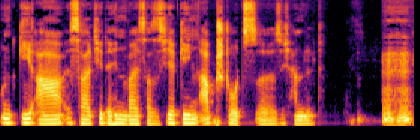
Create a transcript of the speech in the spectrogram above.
und GA ist halt hier der Hinweis, dass es hier gegen Absturz äh, sich handelt. Mhm.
